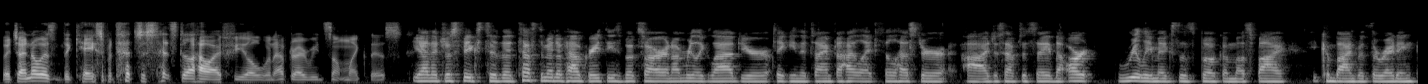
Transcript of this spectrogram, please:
which I know isn't the case, but that's just that's still how I feel when after I read something like this. Yeah, that just speaks to the testament of how great these books are, and I'm really glad you're taking the time to highlight Phil Hester. Uh, I just have to say the art really makes this book a must buy combined with the writing.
